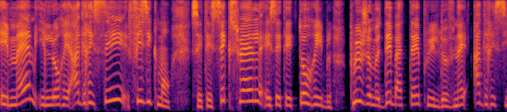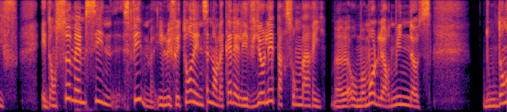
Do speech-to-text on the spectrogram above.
et même il l'aurait agressé physiquement. C'était sexuel et c'était horrible. Plus je me débattais, plus il devenait agressif. Et dans ce même film, il lui fait tourner une scène dans laquelle elle est violée par son mari, euh, au moment de leur nuit de noces. Donc dans,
